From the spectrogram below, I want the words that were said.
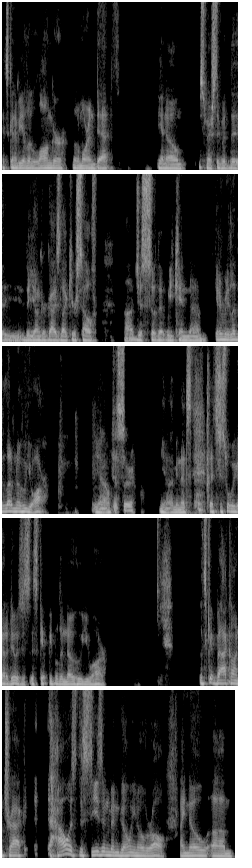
it's going to be a little longer a little more in depth you know especially with the the younger guys like yourself, uh, just so that we can um, get everybody let let them know who you are. You know, yes, sir. You know, I mean that's that's just what we got to do is just, just get people to know who you are. Let's get back on track. How has the season been going overall? I know. Um,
